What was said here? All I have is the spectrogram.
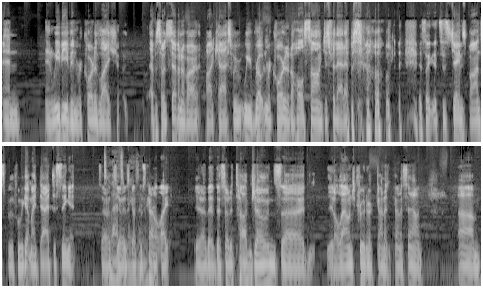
and and we've even recorded like episode seven of our podcast. We we wrote and recorded a whole song just for that episode. it's like it's this James Bond spoof, and we got my dad to sing it. So, So it's, you know, it's got this kind of like you know the, the sort of Tom Jones, uh, you know, lounge crooner kind of kind of sound. Um,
